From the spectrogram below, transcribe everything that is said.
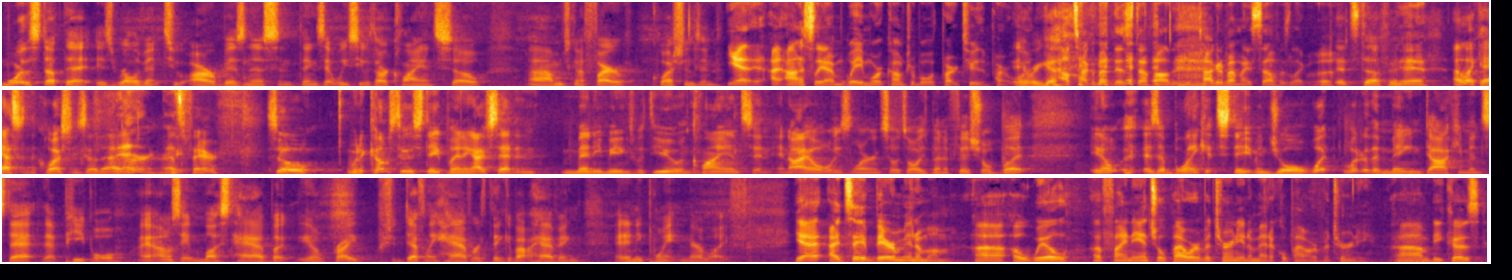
more of the stuff that is relevant to our business and things that we see with our clients. So, uh, I'm just going to fire questions and Yeah, I, honestly, I'm way more comfortable with part two than part one. There we go. I'll talk about this stuff all the Talking about myself is like, ugh. it's tough. Isn't Yeah. it? I like asking the questions so that I learn. Right? That's fair. So when it comes to estate planning, I've sat in many meetings with you and clients, and, and I always learn, so it's always beneficial. But you know, as a blanket statement, Joel, what what are the main documents that that people I don't say must have, but you know, probably should definitely have or think about having at any point in their life? Yeah, I'd say a bare minimum uh, a will, a financial power of attorney, and a medical power of attorney. Um, because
